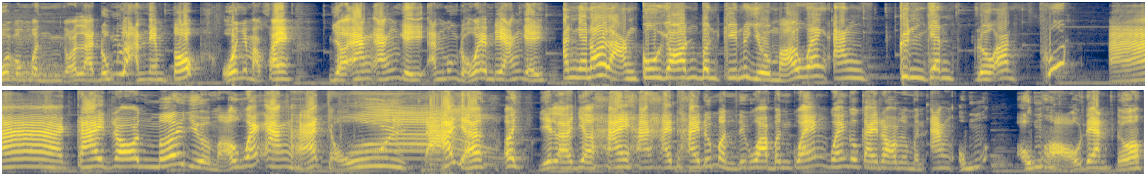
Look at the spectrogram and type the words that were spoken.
ơi bọn mình gọi là đúng là anh em tốt. Ủa nhưng mà khoan Giờ ăn ăn gì? Anh muốn rủ em đi ăn gì? Anh nghe nói là ăn cô John bên kia nó vừa mở quán ăn Kinh doanh đồ ăn. Food À Kairon mới vừa mở quán ăn hả? Trời ơi đã vậy. Ơi vậy là giờ hai hai hai hai đứa mình đi qua bên quán quán của Kairon rồi mình ăn ủng ủng hộ đi anh được không?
